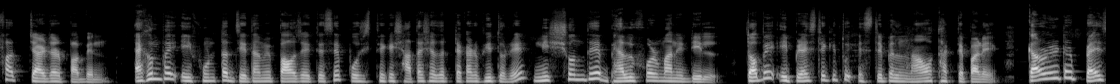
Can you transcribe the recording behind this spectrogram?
ফাস্ট চার্জার পাবেন। এখন ভাই, এই ফোনটা যে দামে পাওয়া যাইতেছে পঁচিশ থেকে সাতাশ হাজার টাকার ভিতরে নিঃসন্দেহে ভ্যালু ফর মানি ডিল তবে এই প্রাইসটা কিন্তু স্টেবল নাও থাকতে পারে, কারণ এটার প্রাইস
